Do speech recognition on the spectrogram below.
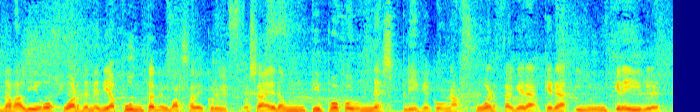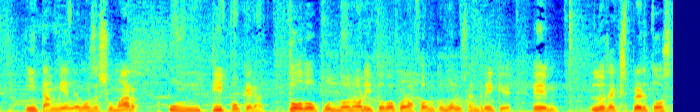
Nadal llegó a jugar de media punta en el Barça de Cruyff. O sea, era un tipo con un despliegue, con una fuerza que era, que era increíble. Y también le hemos de sumar un tipo que era todo punto honor y todo corazón como Luis Enrique. Eh, los expertos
